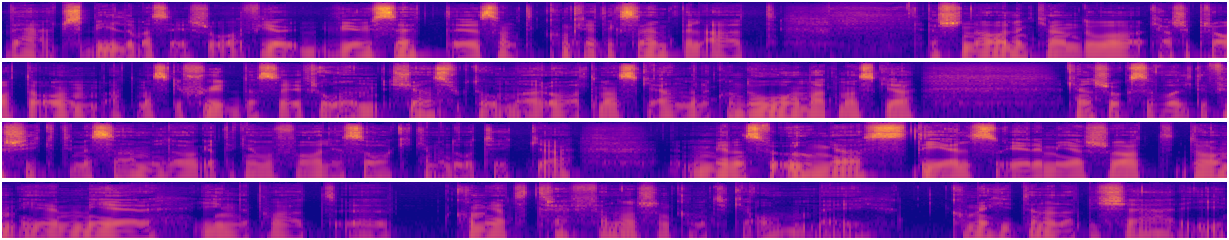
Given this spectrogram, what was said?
världsbild om man säger så. För vi har ju sett ett sånt konkret exempel att Personalen kan då kanske prata om att man ska skydda sig från könssjukdomar och att man ska använda kondom, att man ska kanske också vara lite försiktig med samlag, att det kan vara farliga saker kan man då tycka. Medan för ungas del så är det mer så att de är mer inne på att eh, kommer jag att träffa någon som kommer tycka om mig? Kommer jag hitta någon att bli kär i?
